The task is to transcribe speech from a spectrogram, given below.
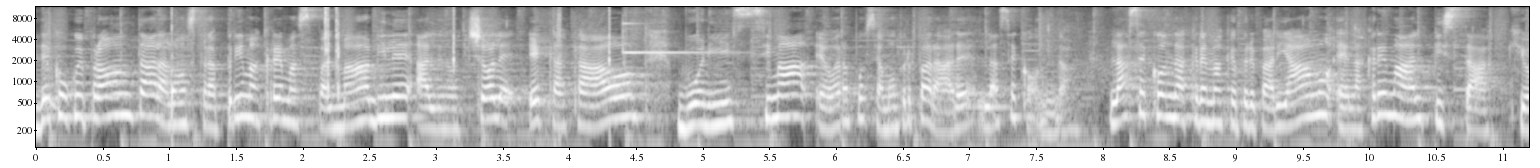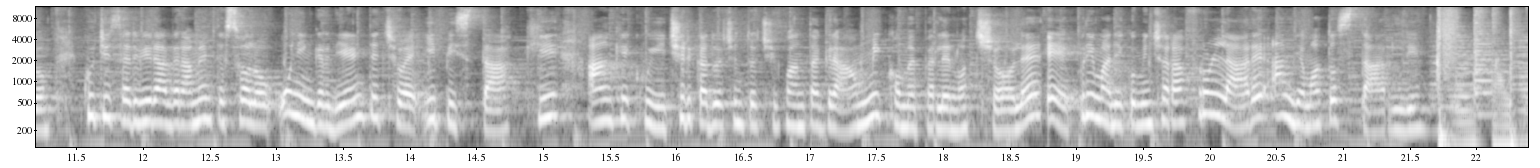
Ed ecco qui pronta la nostra prima crema spalmabile alle nocciole e cacao, buonissima. E ora possiamo preparare la seconda. La seconda crema che prepariamo è la crema al pistacchio, qui ci servirà veramente solo un ingrediente, cioè i pistacchi, anche qui circa 250 grammi come per le nocciole. E prima di cominciare a frullare andiamo a tostarli.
